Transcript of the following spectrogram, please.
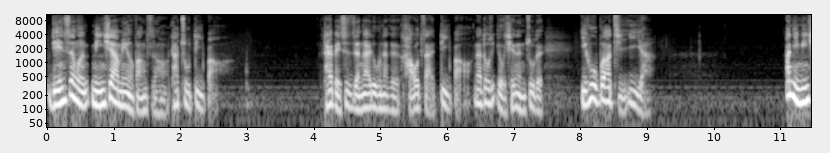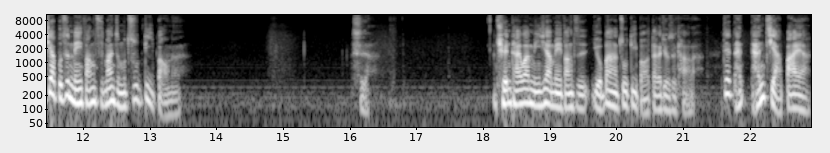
连胜文名下没有房子哈，他住地堡，台北市仁爱路那个豪宅地堡，那都是有钱人住的，一户不知道几亿呀！啊，你名下不是没房子吗？你怎么住地堡呢？是啊，全台湾名下没房子有办法住地堡，大概就是他了。这很很假掰啊！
